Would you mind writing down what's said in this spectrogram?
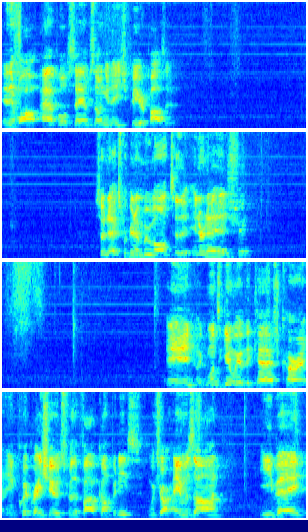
And then while Apple, Samsung, and HP are positive. So next we're going to move on to the internet industry. And uh, once again, we have the cash, current, and quick ratios for the five companies, which are Amazon, eBay,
